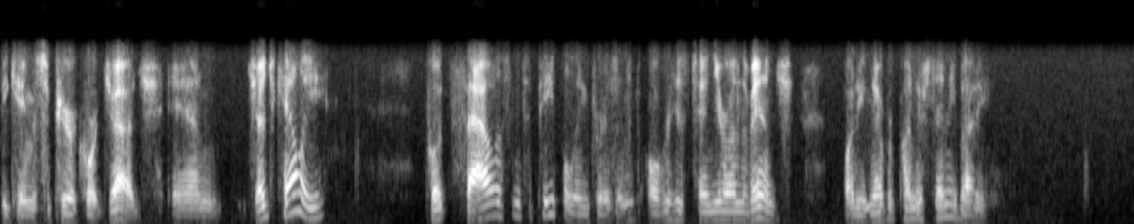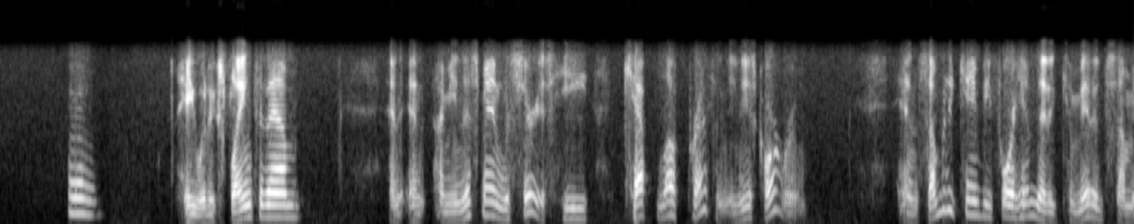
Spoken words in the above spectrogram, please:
became a Superior Court judge. And Judge Kelly put thousands of people in prison over his tenure on the bench, but he never punished anybody. Mm. He would explain to them, and and I mean, this man was serious. He kept love present in his courtroom. And somebody came before him that had committed some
